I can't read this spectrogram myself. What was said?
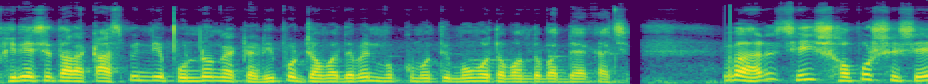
ফিরে এসে তারা কাশ্মীর নিয়ে পূর্ণাঙ্গ একটা রিপোর্ট জমা দেবেন মুখ্যমন্ত্রী মমতা বন্দ্যোপাধ্যায়ের কাছে। এবার সেই সফর শেষে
